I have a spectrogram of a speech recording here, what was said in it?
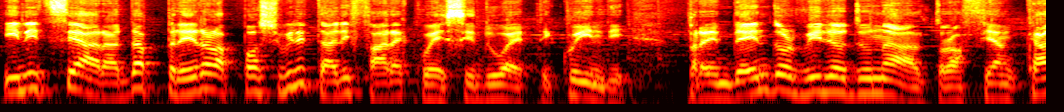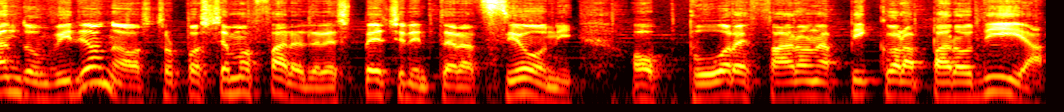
iniziare ad aprire la possibilità di fare questi duetti. Quindi prendendo il video di un altro, affiancando un video nostro, possiamo fare delle specie di interazioni, oppure fare una piccola parodia,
